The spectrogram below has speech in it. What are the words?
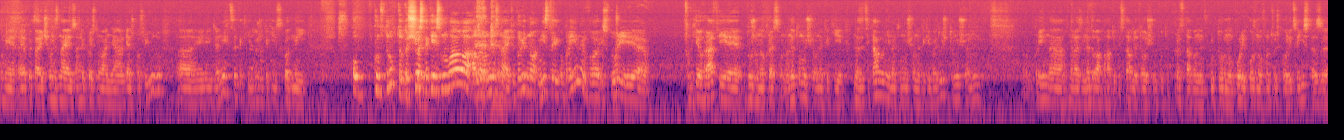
Вони, я питаю, чи вони знають взагалі про існування Радянського Союзу. Е, І для них це такий дуже такий складний конструкт, тобто щось таке існувало, але вони не знають. Відповідно, місце України в історії в географії дуже не окреслено. Не тому, що вони такі незацікавлені, не тому, що вони такі байдужі, тому що ну, Україна наразі не дала багато підстав для того, щоб бути представленим в культурному полі кожного французького ліцеїста з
